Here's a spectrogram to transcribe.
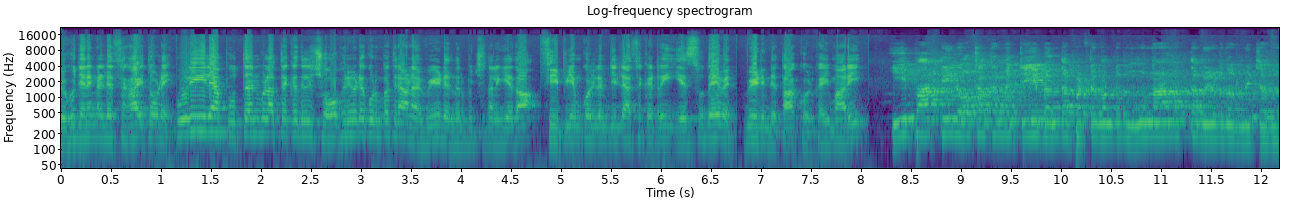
ബഹുജനങ്ങളുടെ സഹായത്തോടെ പുലിയില പുത്തൻവിള തെക്കതിൽ ശോഭനയുടെ കുടുംബത്തിനാണ് വീട് നിർമ്മിച്ചു നൽകിയത്. സി പി എം കൊല്ലം ജില്ലാ സെക്രട്ടറി എസ് സുദേവൻ വീടിന്റെ താക്കോൽ കൈമാറി. ഈ പാർട്ടി ലോക്കൽ കമ്മിറ്റിയെ ബന്ധപ്പെട്ടുകൊണ്ട് മൂന്നാമത്തെ വീട് നിർമ്മിച്ചത്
